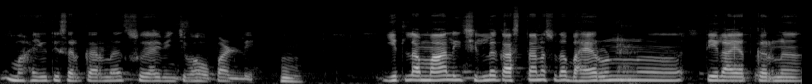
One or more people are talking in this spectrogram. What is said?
महायुती सरकारनं सोयाबीनचे भाव पाडले. हं, इथला माल शिल्लक असताना सुद्धा बाहेरून अं, तेल आयात करणं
